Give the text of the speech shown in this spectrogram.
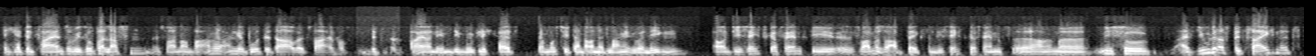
ich hätte den Verein sowieso verlassen. Es waren noch ein paar andere Angebote da, aber es war einfach mit Bayern eben die Möglichkeit. Da musste ich dann auch nicht lange überlegen. Ja, und die 60er-Fans, die, es war immer so abwechselnd. Die 60er-Fans äh, haben immer mich so als Judas bezeichnet.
